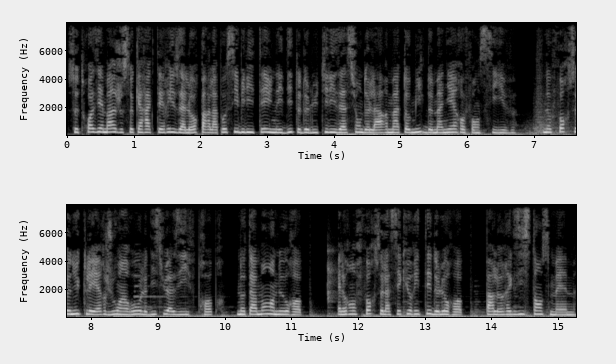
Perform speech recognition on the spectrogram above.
Ce troisième âge se caractérise alors par la possibilité inédite de l'utilisation de l'arme atomique de manière offensive. Nos forces nucléaires jouent un rôle dissuasif propre, notamment en Europe. Elles renforcent la sécurité de l'Europe, par leur existence même.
